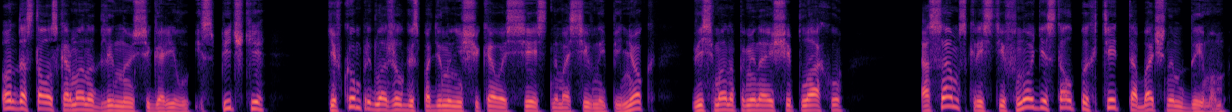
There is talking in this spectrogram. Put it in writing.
Он достал из кармана длинную сигарилу и спички — Кивком предложил господину Нищекава сесть на массивный пенек, весьма напоминающий плаху, а сам, скрестив ноги, стал пыхтеть табачным дымом,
